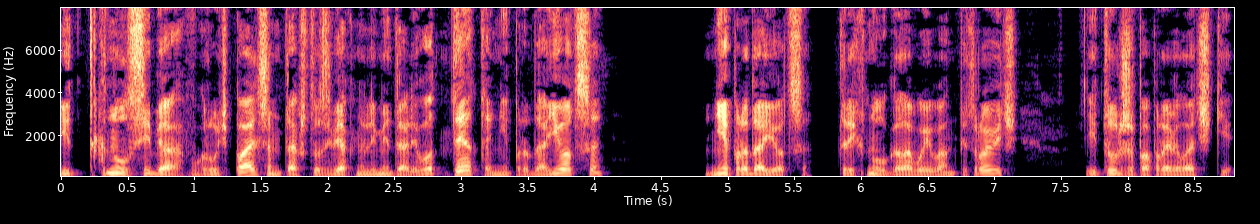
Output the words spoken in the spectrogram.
и ткнул себя в грудь пальцем, так что звякнули медали. Вот это не продается. Не продается, тряхнул головой Иван Петрович и тут же поправил очки.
